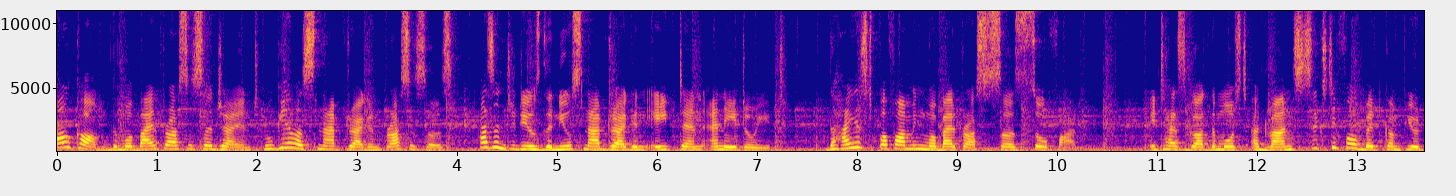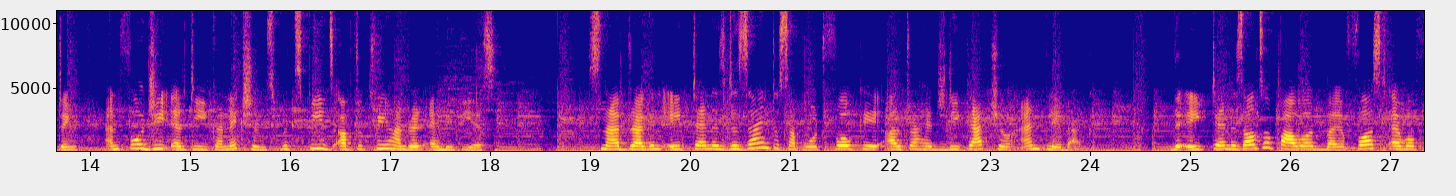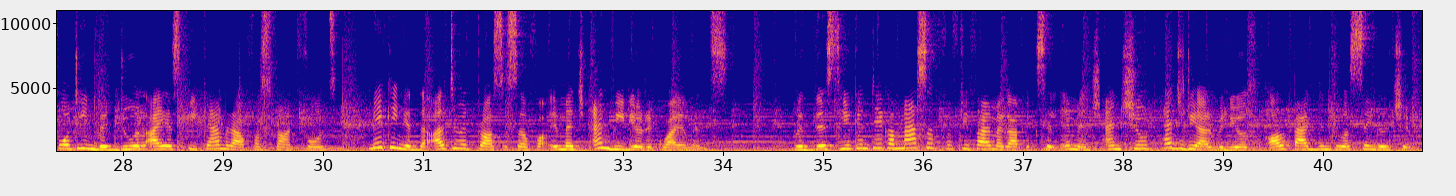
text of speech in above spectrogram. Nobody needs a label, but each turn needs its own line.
Qualcomm, the mobile processor giant who gave us Snapdragon processors, has introduced the new Snapdragon 810 and 808, the highest performing mobile processors so far. It has got the most advanced 64-bit computing and 4G LTE connections with speeds up to 300 Mbps. Snapdragon 810 is designed to support 4K Ultra HD capture and playback. The 810 is also powered by a first ever 14-bit dual ISP camera for smartphones, making it the ultimate processor for image and video requirements. With this, you can take a massive 55 megapixel image and shoot HDR videos all packed into a single chip.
